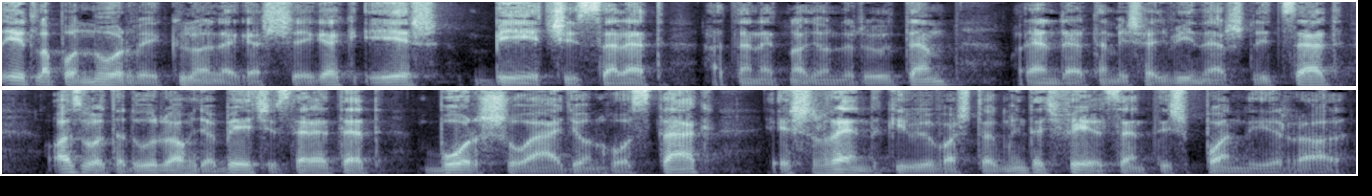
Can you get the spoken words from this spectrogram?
étlapon norvég különlegességek és bécsi szelet. Hát ennek nagyon örültem. Rendeltem is egy Wiener schnitzelt. Az volt a durva, hogy a bécsi szeletet borsóágyon hozták, és rendkívül vastag, mint egy fél centis panírral.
